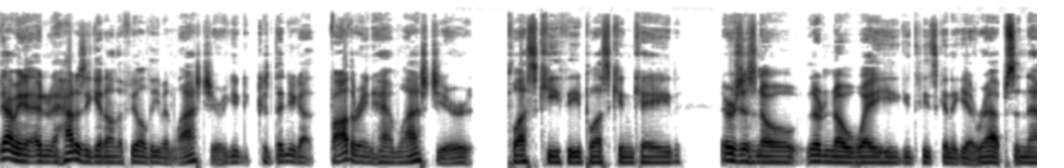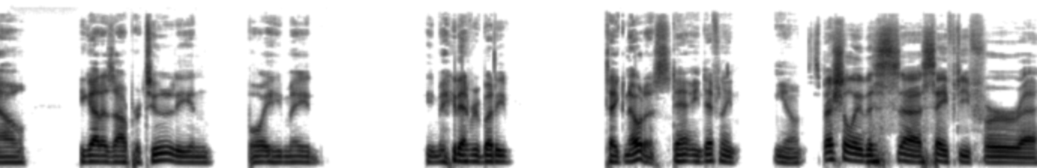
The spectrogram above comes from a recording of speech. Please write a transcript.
Yeah, I mean, and how does he get on the field even last year? Because then you got Fotheringham last year, plus Kuithe, plus Kincaid. There's just no, there's no way he he's going to get reps, and now he got his opportunity, and boy, he made he made everybody take notice. He definitely, you know, Especially this uh, safety for uh,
